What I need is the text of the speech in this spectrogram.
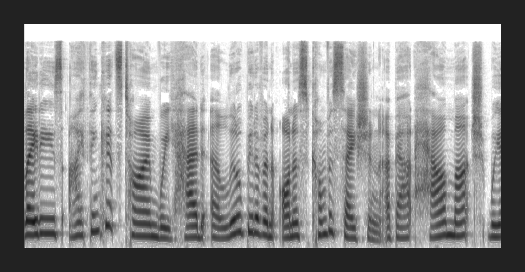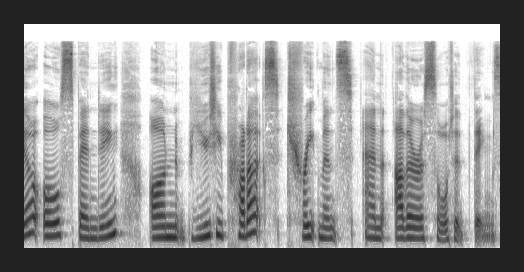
Ladies, I think it's time we had a little bit of an honest conversation about how much we are all spending on beauty products, treatments, and other assorted things.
